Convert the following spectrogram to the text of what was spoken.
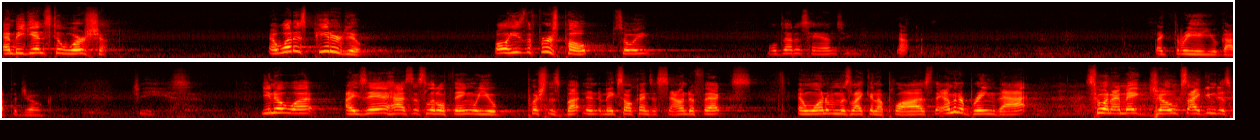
and begins to worship. And what does Peter do? Well, he's the first pope, so he holds out his hands. Like three of you got the joke. You know what? Isaiah has this little thing where you push this button and it makes all kinds of sound effects. And one of them is like an applause thing. I'm going to bring that. So when I make jokes, I can just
